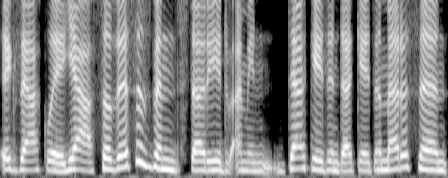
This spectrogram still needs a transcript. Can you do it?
Exactly. Yeah. So this has been studied, I mean, decades and decades. And medicine,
